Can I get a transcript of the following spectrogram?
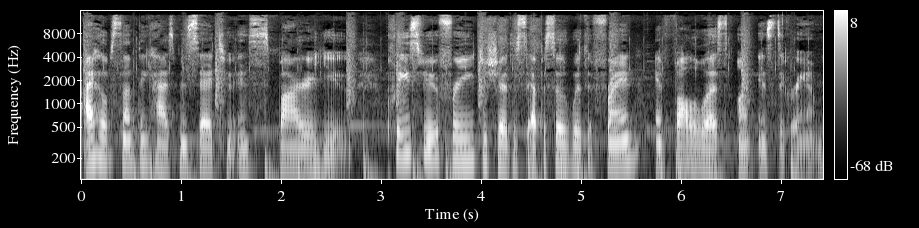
I hope something has been said to inspire you. Please feel free to share this episode with a friend and follow us on Instagram.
